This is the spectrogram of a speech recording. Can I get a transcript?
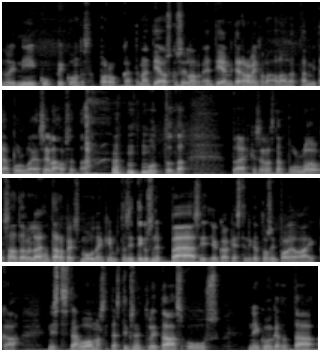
Se oli niin kuppikuntoista porukkaa, että mä en tiedä, olisiko silloin, en tiedä miten ravintola-alalla tai mitä pulloja siellä ostetaan, mutta tota, tai ehkä sellaista pulloa saatavilla ihan tarpeeksi muutenkin, mutta sitten kun sinne pääsi, joka kesti niin tosi paljon aikaa, niin sitten sitä huomasi, että sitten kun sinne tuli taas uusi, niin kuinka tota,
